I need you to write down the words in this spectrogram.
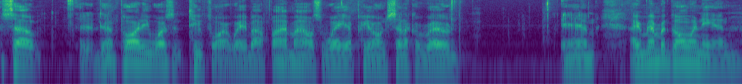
So uh, the party wasn't too far away, about five miles away up here on Seneca Road. And I remember going in.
